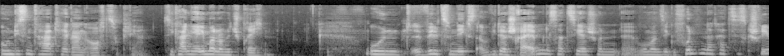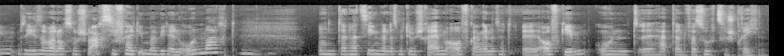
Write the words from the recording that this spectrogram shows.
um diesen Tathergang aufzuklären. Sie kann ja immer noch nicht sprechen und äh, will zunächst wieder schreiben, das hat sie ja schon, äh, wo man sie gefunden hat, hat sie es geschrieben. Sie ist aber noch so schwach, sie fällt immer wieder in Ohnmacht. Und dann hat sie irgendwann das mit dem Schreiben aufgegangen und hat, äh, aufgeben und äh, hat dann versucht zu sprechen.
